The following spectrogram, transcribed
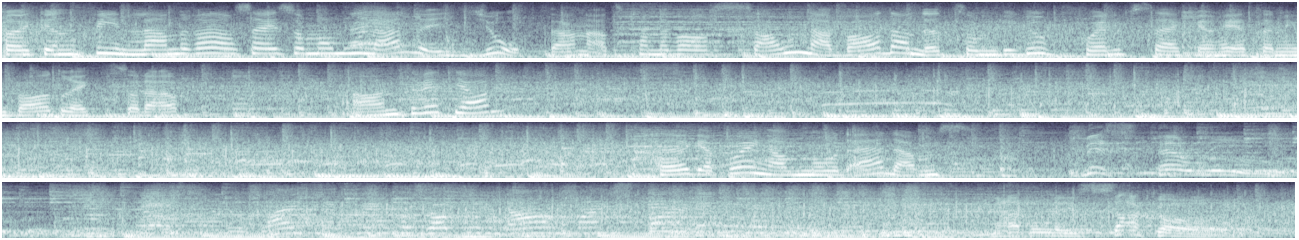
Fröken Finland rör sig som om hon aldrig gjort annat. Kan det vara saunabadandet som bygger upp självsäkerheten i baddräkt sådär? Ja, inte vet jag. Höga poäng av Maud Adams. Miss Peru. Natalie Sacco.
